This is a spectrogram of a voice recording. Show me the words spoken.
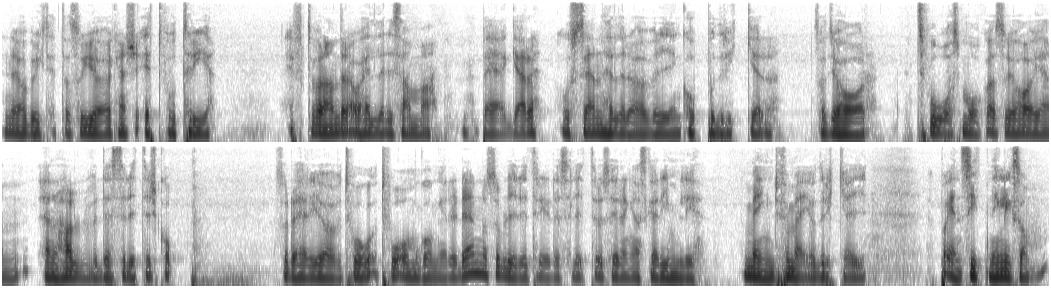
när jag har bryggt detta så gör jag kanske ett, två, tre efter varandra och häller i samma bägare. Och sen häller över i en kopp och dricker. Så att jag har två små, alltså jag har en, en och en halv deciliters kopp. Så det här är över två, två omgångar i den och så blir det tre deciliter och så är det en ganska rimlig mängd för mig att dricka i på en sittning liksom.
